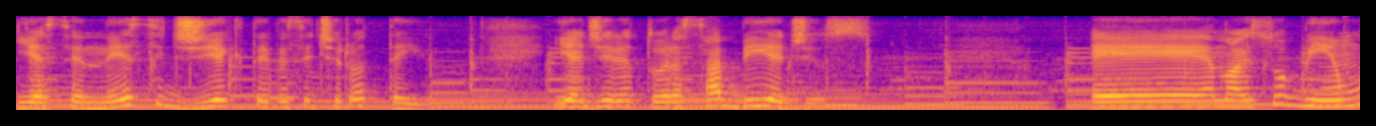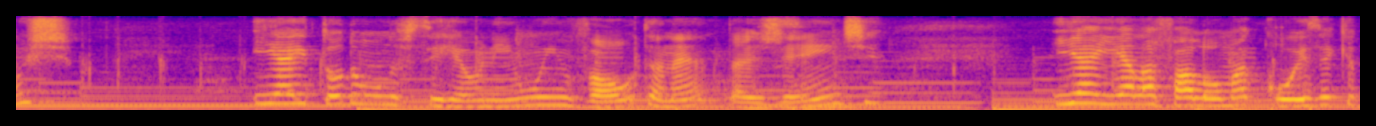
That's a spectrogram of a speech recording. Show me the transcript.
Ia ser nesse dia que teve esse tiroteio. E a diretora sabia disso. É, nós subimos e aí todo mundo se reuniu em volta, né, da gente. E aí ela falou uma coisa que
